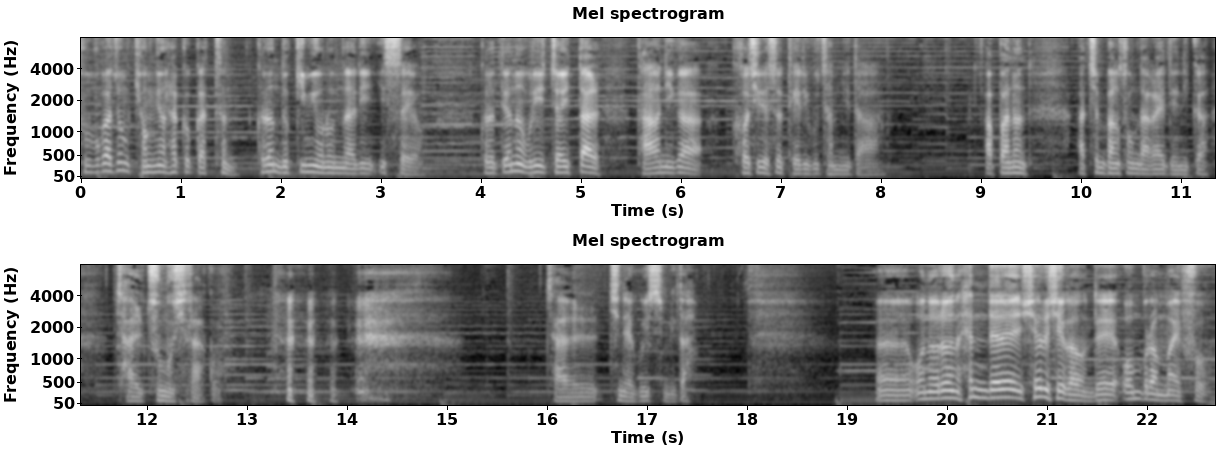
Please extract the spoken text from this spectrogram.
두부가 좀 격렬할 것 같은 그런 느낌이 오는 날이 있어요. 그럴 때는 우리 저희 딸 다은이가 거실에서 데리고 잡니다. 아빠는 아침 방송 나가야 되니까 잘 주무시라고. 잘 지내고 있습니다. 어, 오늘은 헨델의 세르세 가운데 Ombra mai fu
